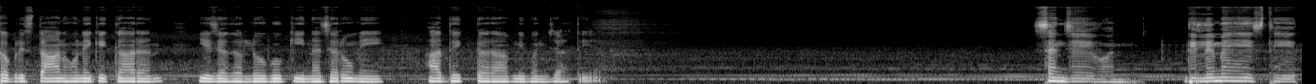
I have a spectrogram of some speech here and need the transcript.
कब्रिस्तान होने के कारण ये जगह लोगों की नज़रों में अधिक डरावनी बन जाती है। संजय वन दिल्ली में ही स्थित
